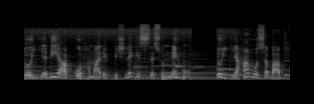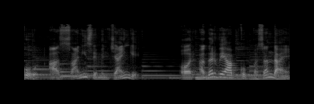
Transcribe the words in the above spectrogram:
तो यदि आपको हमारे पिछले किस्से सुनने हो तो यहाँ वो सब आपको आसानी से मिल जाएँगे। और अगर वे आपको पसंद आए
